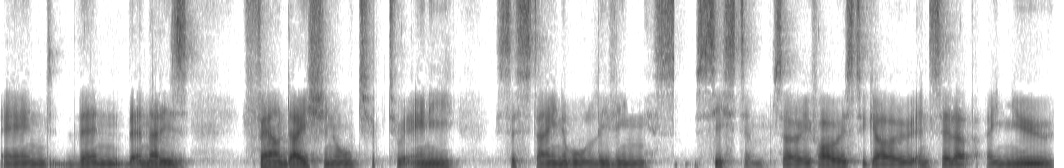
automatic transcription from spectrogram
and then and that is foundational to, to any sustainable living system. So if I was to go and set up a new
